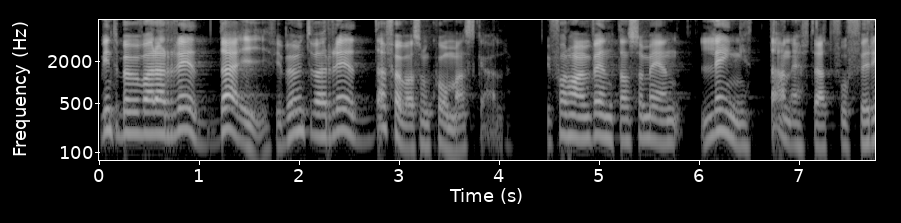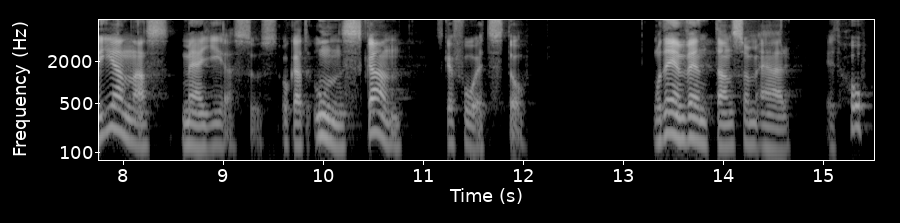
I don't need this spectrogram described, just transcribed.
vi inte behöver vara rädda i. Vi behöver inte vara rädda för vad som komma skall. Vi får ha en väntan som är en längtan efter att få förenas med Jesus och att ondskan ska få ett stopp. Och det är en väntan som är ett hopp.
